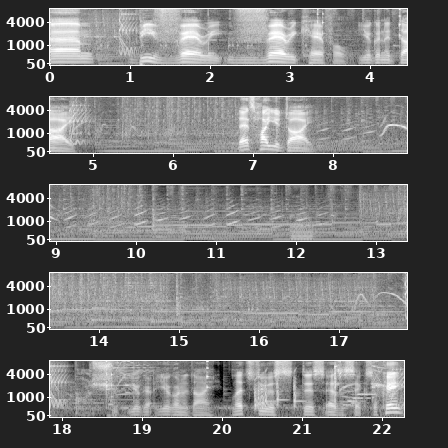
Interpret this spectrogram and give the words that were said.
Um. Be very, very careful. You're gonna die. That's how you die. Oh you're, you're gonna die. Let's do this, this as a 6, okay?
